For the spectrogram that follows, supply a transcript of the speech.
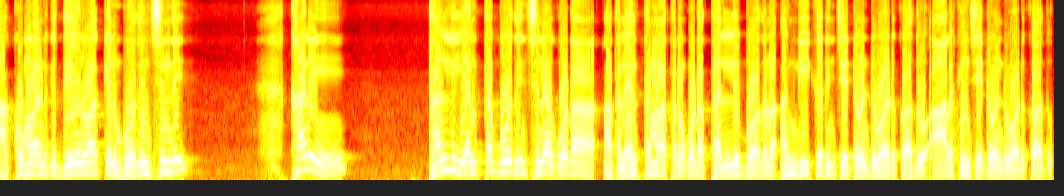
ఆ కుమారుడికి దేవుని వాక్యాన్ని బోధించింది. కానీ తల్లి ఎంత బోధించినా కూడా అతను ఎంత మాత్రం కూడా తల్లి బోధన అంగీకరించేటువంటి వాడు కాదు ఆలకించేటువంటి వాడు కాదు.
